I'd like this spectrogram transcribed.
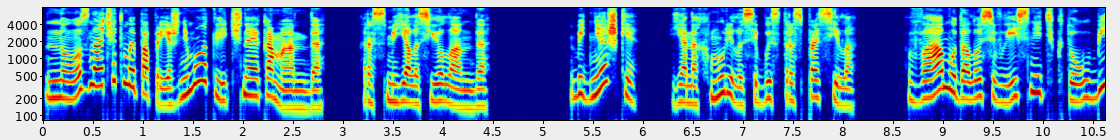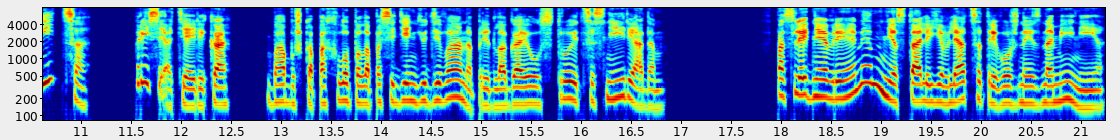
«Ну, значит, мы по-прежнему отличная команда», — рассмеялась Йоланда. «Бедняжки?» — я нахмурилась и быстро спросила. «Вам удалось выяснить, кто убийца?» «Присядь, Эрика». Бабушка похлопала по сиденью дивана, предлагая устроиться с ней рядом. «В последнее время мне стали являться тревожные знамения,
